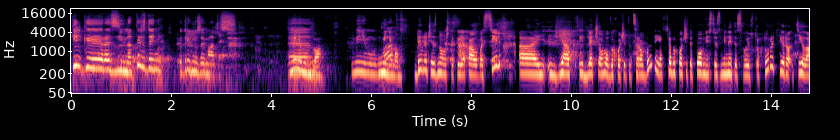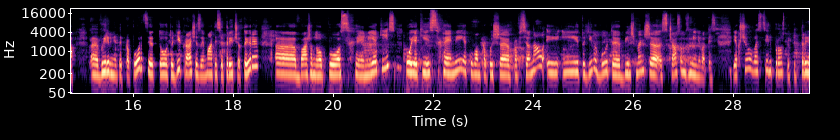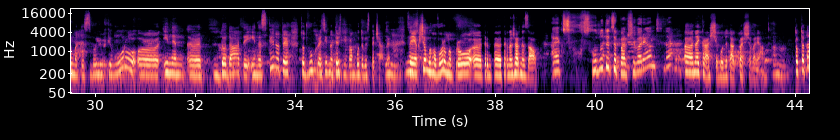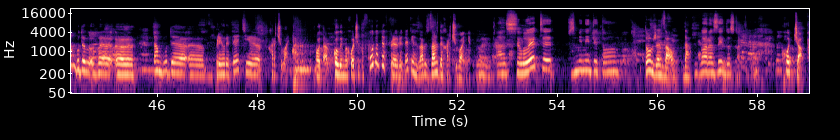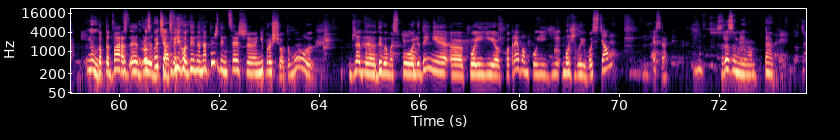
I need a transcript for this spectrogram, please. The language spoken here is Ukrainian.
Скільки разів на тиждень потрібно займатися? Е, Мінімум два. Мінімум два. Мінімум. Дивлячись знову ж таки, яка у вас ціль, як і для чого ви хочете це робити. Якщо ви хочете повністю змінити свою структуру тіла, е, вирівняти пропорції, то тоді краще займатися 3-4, е, бажано по схемі якійсь, по якійсь схемі, яку вам пропише професіонал, і, і тоді ви будете більш-менш е, з часом змінюватись. Якщо у вас ціль просто підтримати свою фігуру і не додати і не скинути, то двох разів на тиждень вам буде вистачати. Це якщо ми говоримо про е, е, тренажерний зал. А як схуднути, це перший варіант, так? Е, Найкраще буде так, перший варіант. Ага. Тобто там буде в е, там буде в пріоритеті харчування. Отак, коли ми хочемо схуднути, в пріоритеті завжди, харчування. А силует змінити, то То вже зал, да. два рази достатньо. Хоча б. Ну, Тобто два рази Розпочати. дві години на тиждень це ж ні про що. Тому вже дивимось по людині, е, по її потребам, по її можливостям, і все. зрозуміло. Так.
